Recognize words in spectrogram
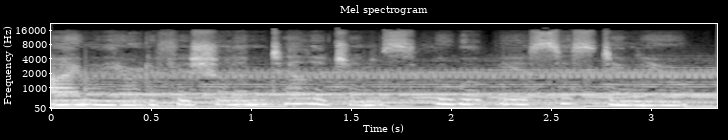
I'm the artificial intelligence who will be assisting you.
